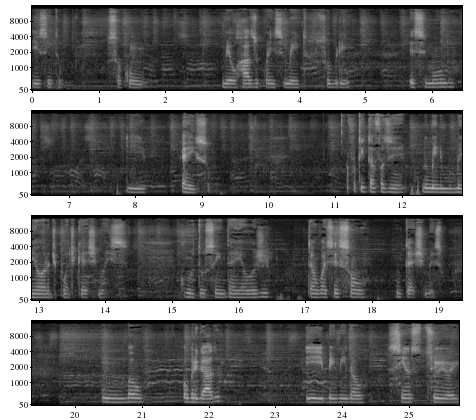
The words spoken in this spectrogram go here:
isso, então, só com meu raso conhecimento sobre esse mundo. E é isso. Eu vou tentar fazer no mínimo meia hora de podcast, mas como eu tô sem ideia hoje, então vai ser só um, um teste mesmo. Um bom, obrigado e bem-vindo ao Science Theory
